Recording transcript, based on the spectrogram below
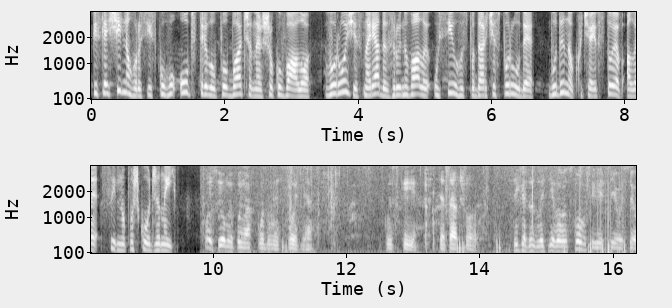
Після щільного російського обстрілу побачене шокувало. Ворожі снаряди зруйнували усі господарчі споруди. Будинок, хоча й встояв, але сильно пошкоджений. Ось його ми понаходили сьогодні куски. Це так, що скільки тут летіло осколків, якщо ось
